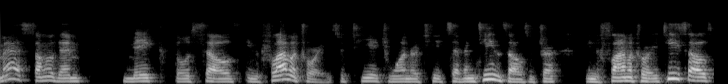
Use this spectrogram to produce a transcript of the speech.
MS. Some of them make those cells inflammatory. So Th1 or Th17 cells, which are inflammatory T cells,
